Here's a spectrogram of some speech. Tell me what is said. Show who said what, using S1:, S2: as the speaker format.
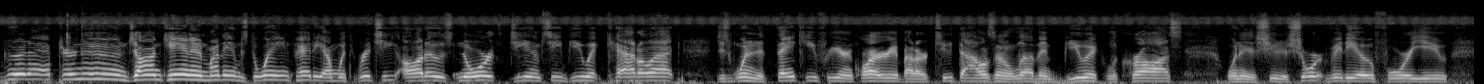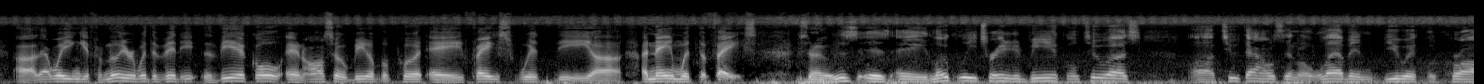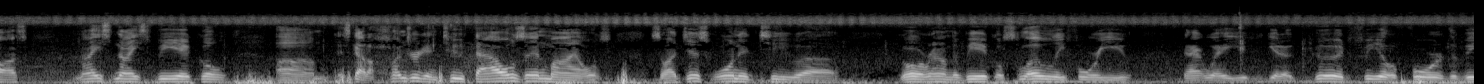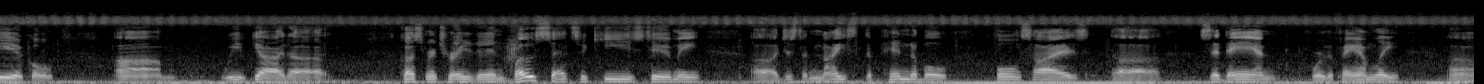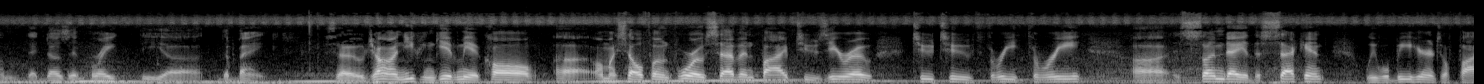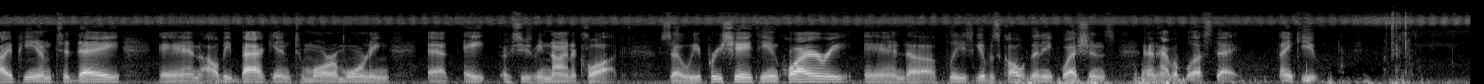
S1: Good afternoon, John Cannon. My name is Duane Petty. I'm with Ritchey Autos North, GMC Buick Cadillac. Just wanted to thank you for your inquiry about our 2011 Buick LaCrosse. Wanted to shoot a short video for you. Uh, that way you can get familiar with the, the, vehicle and also be able to put a face with the, uh, a name with the face. So this is a locally traded vehicle to us, uh, 2011 Buick LaCrosse. Nice nice vehicle. Um, it's got 102,000 miles. So I just wanted to uh, go around the vehicle slowly for you. That way you can get a good feel for the vehicle. Um, we've got uh, customer traded in both sets of keys to me. Uh, just a nice dependable full-size uh, sedan for the family um, that doesn't break the uh, the bank. So, John, you can give me a call uh, on my cell phone, 407-520-2233. Uh, it's Sunday the 2nd. We will be here until 5 p.m. today, and I'll be back in tomorrow morning at 8, excuse me, 9 o'clock. So we appreciate the inquiry, and uh, please give us a call with any questions, and have a blessed day. Thank you.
